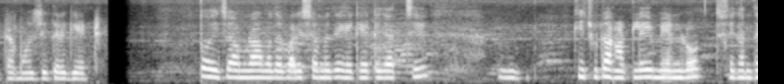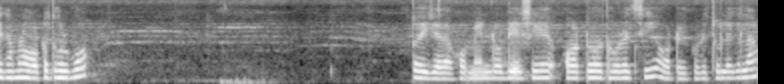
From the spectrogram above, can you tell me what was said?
এটা মসজিদের গেট। তো এই যে আমরা আমাদের বাড়ির সামনে দিয়ে হেঁটে হেঁটে যাচ্ছি কিছুটা হাঁটলেই মেন রোড, সেখান থেকে আমরা অটো ধরবো। তো এই যে দেখো, মেন রোডে এসে অটো ধরেছি, অটোয় করে চলে গেলাম।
